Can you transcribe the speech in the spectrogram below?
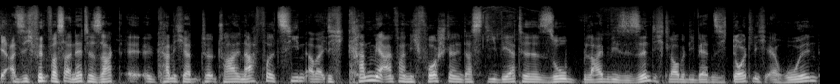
Ja, also ich finde, was Annette sagt, äh, kann ich ja total nachvollziehen, aber ich kann mir einfach nicht vorstellen, dass die Werte so bleiben, wie sie sind. Ich glaube, die werden sich deutlich erholen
